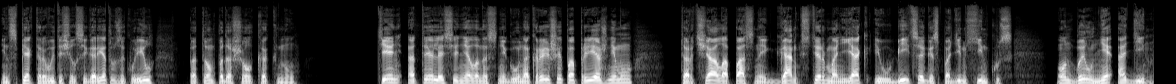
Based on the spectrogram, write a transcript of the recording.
инспектор вытащил сигарету, закурил, потом подошел к окну. Тень отеля синела на снегу. На крыше по-прежнему торчал опасный гангстер, маньяк и убийца господин Хинкус. Он был не один.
